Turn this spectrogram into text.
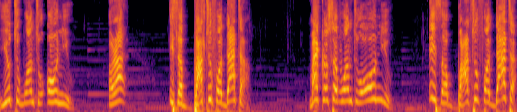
YouTube want to own you. All right. It's a battle for data. Microsoft want to own you. It's a battle for data.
